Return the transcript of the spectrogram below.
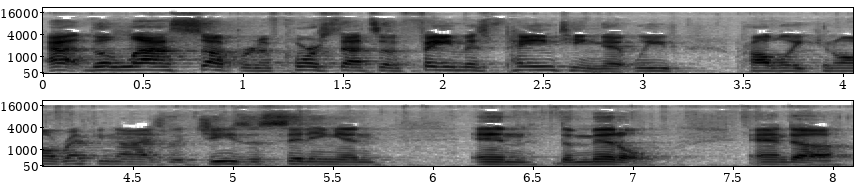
at the Last Supper. And of course, that's a famous painting that we probably can all recognize with Jesus sitting in, in the middle. And uh,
